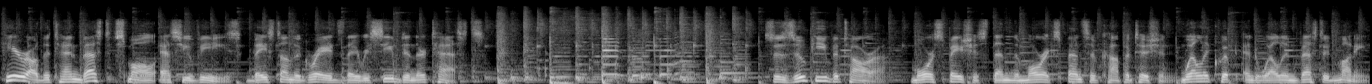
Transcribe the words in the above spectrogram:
Here are the 10 best small SUVs based on the grades they received in their tests. Suzuki Vitara more spacious than the more expensive competition, well equipped and well invested money.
